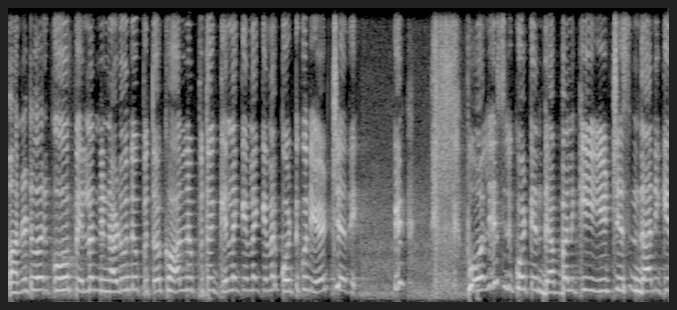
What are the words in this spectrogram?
మొన్నటి వరకు పిల్లల్ని నడువు నొప్పితో కాలు నొప్పితో గిల్ల గిల్ల గిల్ల కొట్టుకుని ఏడ్చేది. పోలీసులు కొట్టిన దెబ్బలకి ఈడ్చేసిన దానికి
